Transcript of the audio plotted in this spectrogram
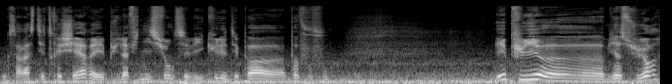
Donc ça restait très cher et puis la finition de ces véhicules n'était pas, pas foufou. Et puis, euh, bien sûr,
